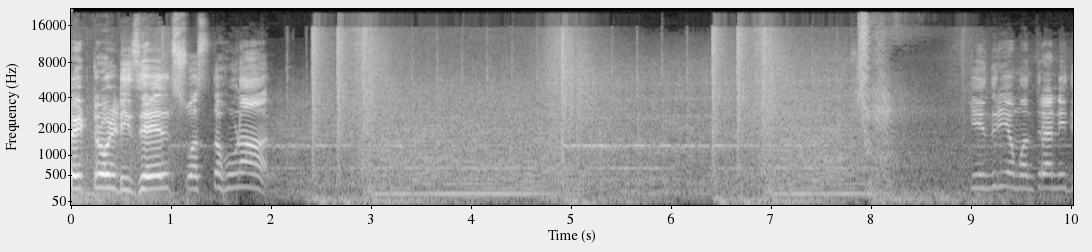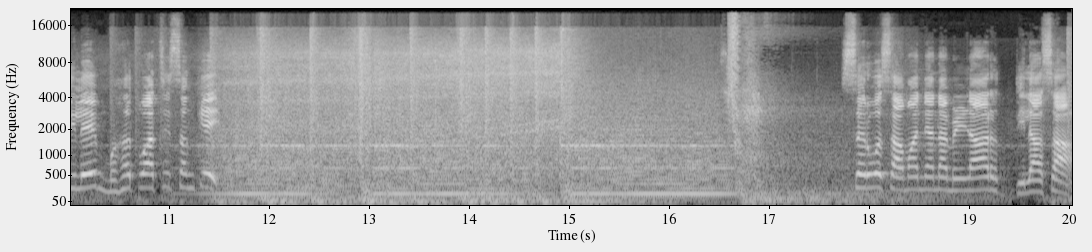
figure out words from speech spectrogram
Petrol diesel स्वस्त होणार. केंद्रीय मंत्र्यांनी दिले महत्त्वाचे संकेत. सर्वसामान्यांना मिळणार दिलासा.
